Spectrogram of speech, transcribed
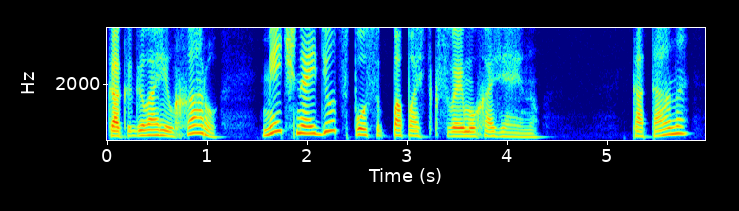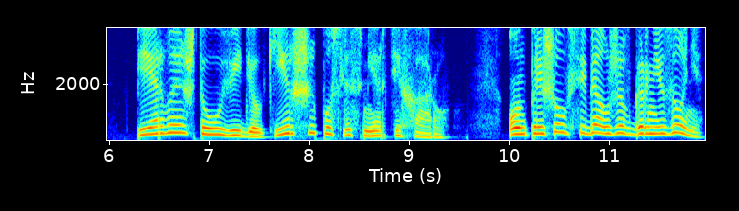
Как и говорил Хару, меч найдет способ попасть к своему хозяину. Катана — первое, что увидел Кирши после смерти Хару. Он пришел в себя уже в гарнизоне,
